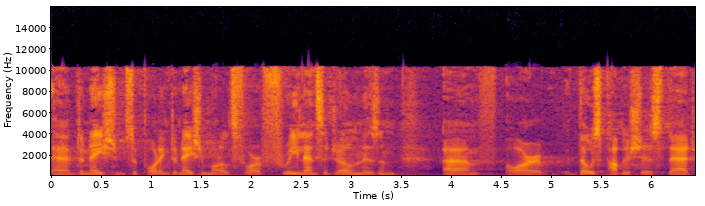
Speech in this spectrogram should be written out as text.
uh, donation, supporting donation models for freelancer journalism um, or those publishers that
